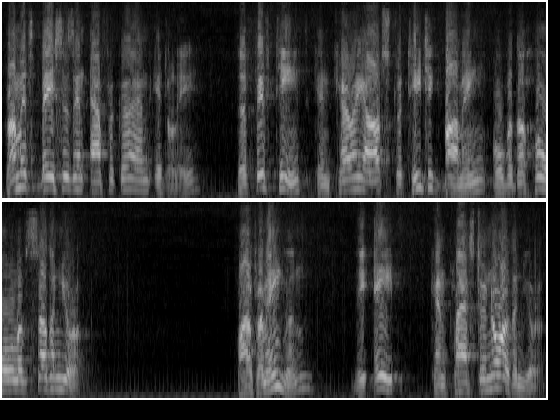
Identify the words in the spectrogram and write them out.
From its bases in Africa and Italy, the 15th can carry out strategic bombing over the whole of southern Europe. While from England, the 8th can plaster northern Europe.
